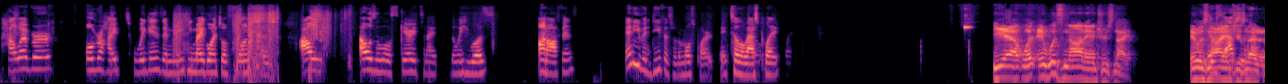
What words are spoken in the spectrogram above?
however, overhyped Wiggins, and he might go into a flunk. I was, I was a little scary tonight the way he was on offense and even defense for the most part until the last play. Yeah, well, it was not Andrew's night. It was It was not Andrew's night at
